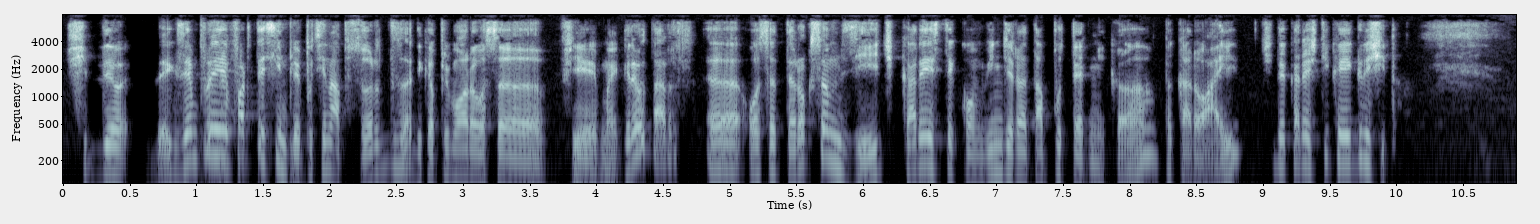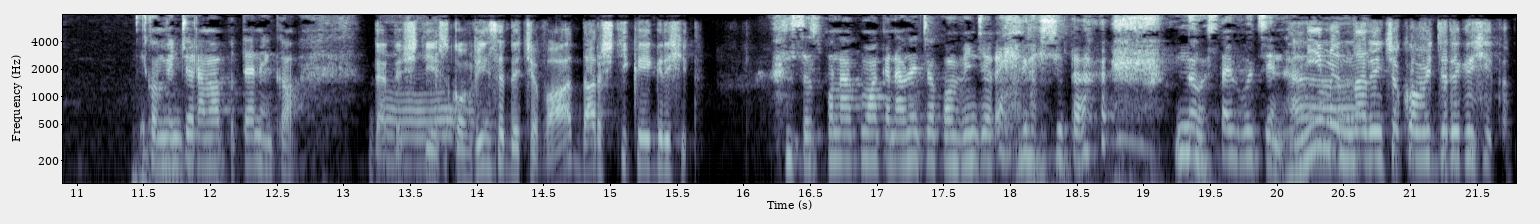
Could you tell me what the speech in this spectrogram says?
Și de, de exemplu e foarte simplu, e puțin absurd, adică prima oară o să fie mai greu, dar uh, o să te rog să-mi zici care este convingerea ta puternică pe care o ai și de care știi că e greșită. Convingerea mea puternică. Da, deci uh... ești convinsă de ceva, dar știi că e greșit. Să spun acum că n-am nicio convingere greșită. nu, stai puțin. Nimeni uh... nu are nicio convingere greșită.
